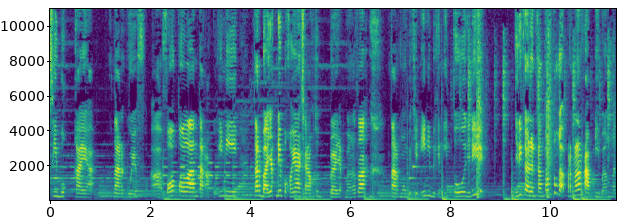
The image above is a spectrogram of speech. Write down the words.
sibuk kayak ntar gue uh, foto lah ntar aku ini ntar banyak deh pokoknya acara aku tuh banyak banget lah. Ntar mau bikin ini bikin itu. Jadi jadi keadaan kantor tuh nggak pernah rapi banget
